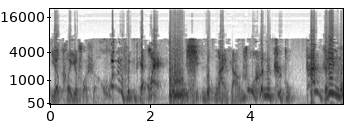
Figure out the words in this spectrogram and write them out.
也可以说是魂飞天外，心中暗想：如何能制住谭志令呢？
